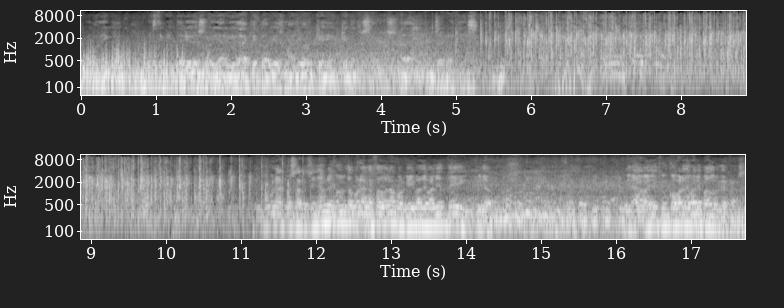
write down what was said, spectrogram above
como digo, de solidaridad que todavía es mayor que, que en otros años. Nada, muchas gracias. Una cosa reseñable, no por la cazadora porque iba de valiente y cuidado. Cuidado, ¿eh? que un cobarde vale para dos guerras.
